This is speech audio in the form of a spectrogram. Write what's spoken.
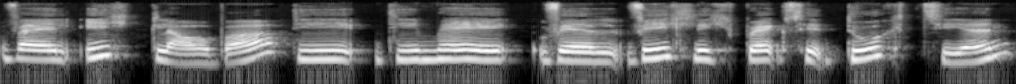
weil ich glaube, die, die May will wirklich Brexit durchziehen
